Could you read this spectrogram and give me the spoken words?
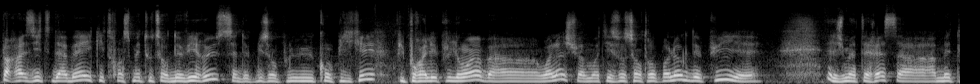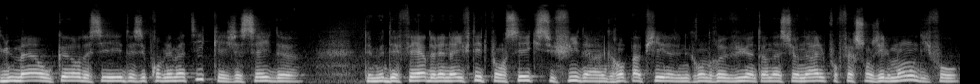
parasite d'abeilles qui transmet toutes sortes de virus. C'est de plus en plus compliqué. Puis pour aller plus loin, ben, voilà, je suis à moitié socio-anthropologue depuis. Et je m'intéresse à mettre l'humain au cœur de ces, de ces problématiques et j'essaye de, de, me défaire de la naïveté de penser qu'il suffit d'un grand papier dans une grande revue internationale pour faire changer le monde. Il faut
